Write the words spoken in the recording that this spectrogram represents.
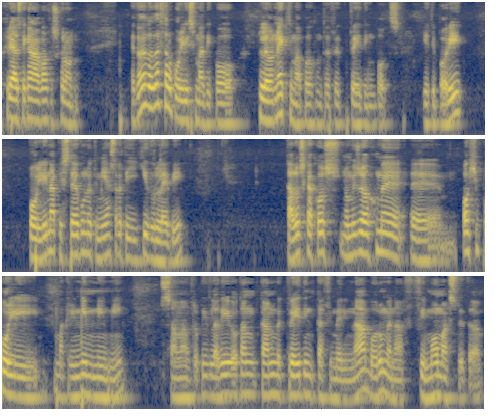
χρειάζεται κανένα βάθος χρόνου. Εδώ είναι το δεύτερο πολύ σημαντικό πλεονέκτημα που έχουν τα trading bots. Γιατί μπορεί πολλοί να πιστεύουν ότι μια στρατηγική δουλεύει καλώς ή κακώς νομίζω έχουμε ε, όχι πολύ μακρινή μνήμη σαν άνθρωποι. Δηλαδή όταν κάνουμε trading καθημερινά μπορούμε να θυμόμαστε τα,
